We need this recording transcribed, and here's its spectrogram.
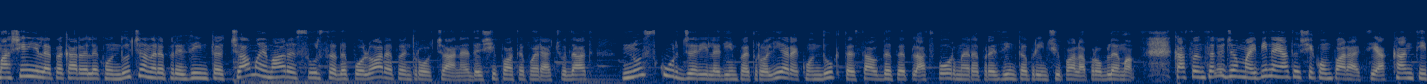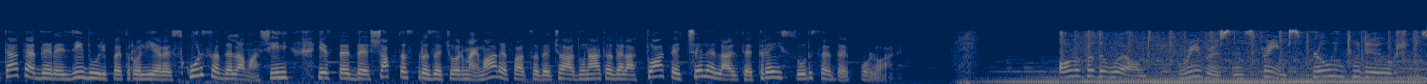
Mașinile pe care le conducem reprezintă cea mai mare sursă de poluare pentru oceane, deși poate părea ciudat. Nu scurgerile din petroliere, conducte sau de pe platforme reprezintă principala problemă. Ca să înțelegem mai bine, iată și comparația. Cantitatea de reziduri petroliere scursă de la mașini este de 17 ori mai mare față de cea adunată de la toate celelalte trei surse de poluare. All over the world, rivers and streams flow into the oceans,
